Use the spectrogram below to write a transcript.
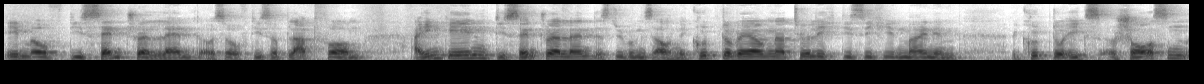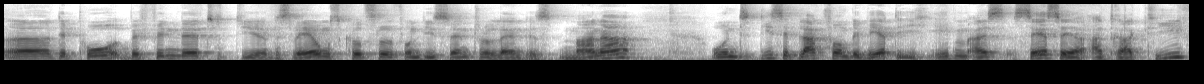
eben auf Decentraland, also auf dieser Plattform eingehen. Decentraland ist übrigens auch eine Kryptowährung natürlich, die sich in meinem CryptoX Chancen Depot befindet. Die, das Währungskürzel von Decentraland ist Mana. Und diese Plattform bewerte ich eben als sehr, sehr attraktiv,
